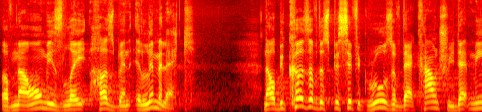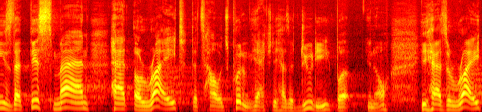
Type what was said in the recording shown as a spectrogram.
of Naomi's late husband, Elimelech. Now, because of the specific rules of that country, that means that this man had a right, that's how it's put in, he actually has a duty, but you know, he has a right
